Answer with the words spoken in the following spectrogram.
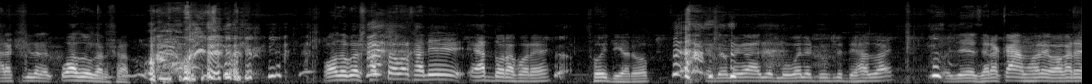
আর একটা অজগর সাপ। অজগর সাপ তো আবার খালি অ্যাড ধরা পড়ে সৌদি আরব যে মোবাইলে ঢুকলে দেখা যায় ওই যে যারা কাম হরে ওখানে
